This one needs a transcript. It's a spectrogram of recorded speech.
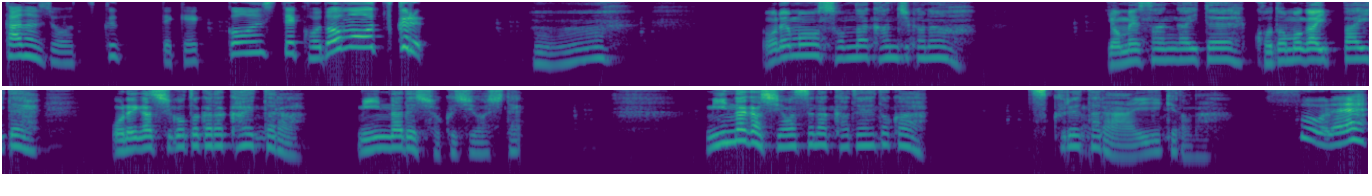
彼女を作って結婚して子供を作るふん。俺もそんな感じかな。嫁さんがいて子供がいっぱいいて俺が仕事から帰ったらみんなで食事をして。みんなが幸せな家庭とか作れたらいいけどな。それ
